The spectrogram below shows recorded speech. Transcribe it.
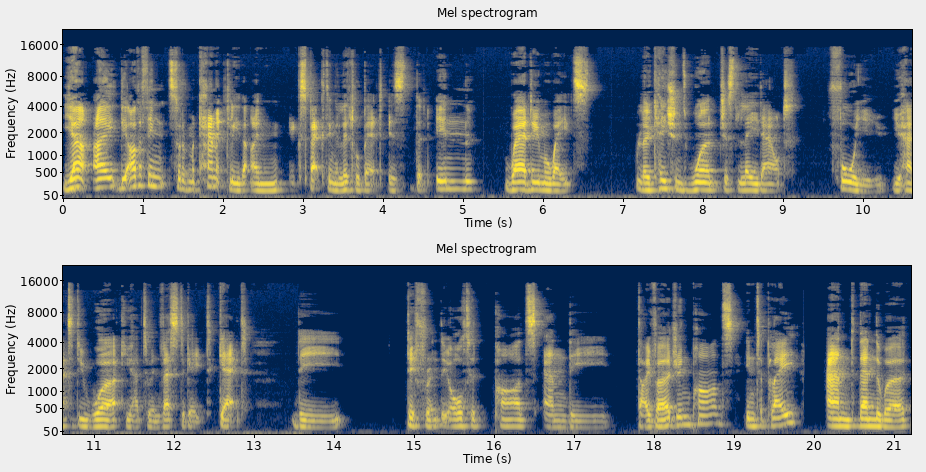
Yeah, I. The other thing, sort of mechanically, that I'm expecting a little bit is that in where Doom awaits, locations weren't just laid out for you. You had to do work. You had to investigate to get the different, the altered paths and the diverging paths into play. And then there were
